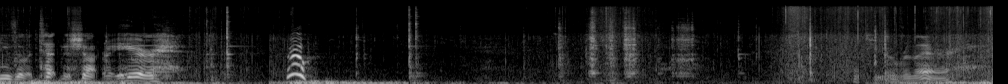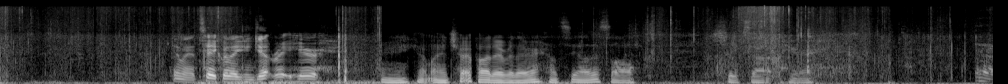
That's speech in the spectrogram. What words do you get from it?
makings of a tetanus shot right here. Woo! Put you over there. I'm gonna take what I can get right here. Right, got my tripod over there. Let's see how this all shakes out here. Uh,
